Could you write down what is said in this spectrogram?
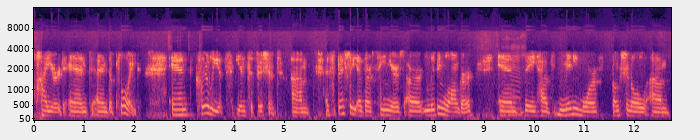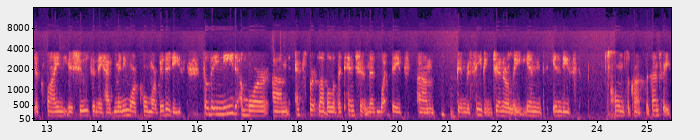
hired and and deployed, and clearly it's insufficient, um, especially as our seniors are living longer, and mm-hmm. they have many more functional um, decline issues and they have many more comorbidities. So they need a more um, expert level of attention than what they've um, been receiving generally in in these homes across the country.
